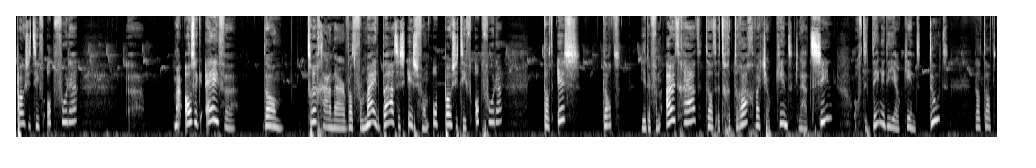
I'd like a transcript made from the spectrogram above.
positief opvoeden. Uh, maar als ik even dan terugga naar wat voor mij de basis is van op positief opvoeden, dat is dat je ervan uitgaat dat het gedrag wat jouw kind laat zien, of de dingen die jouw kind doet, dat dat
